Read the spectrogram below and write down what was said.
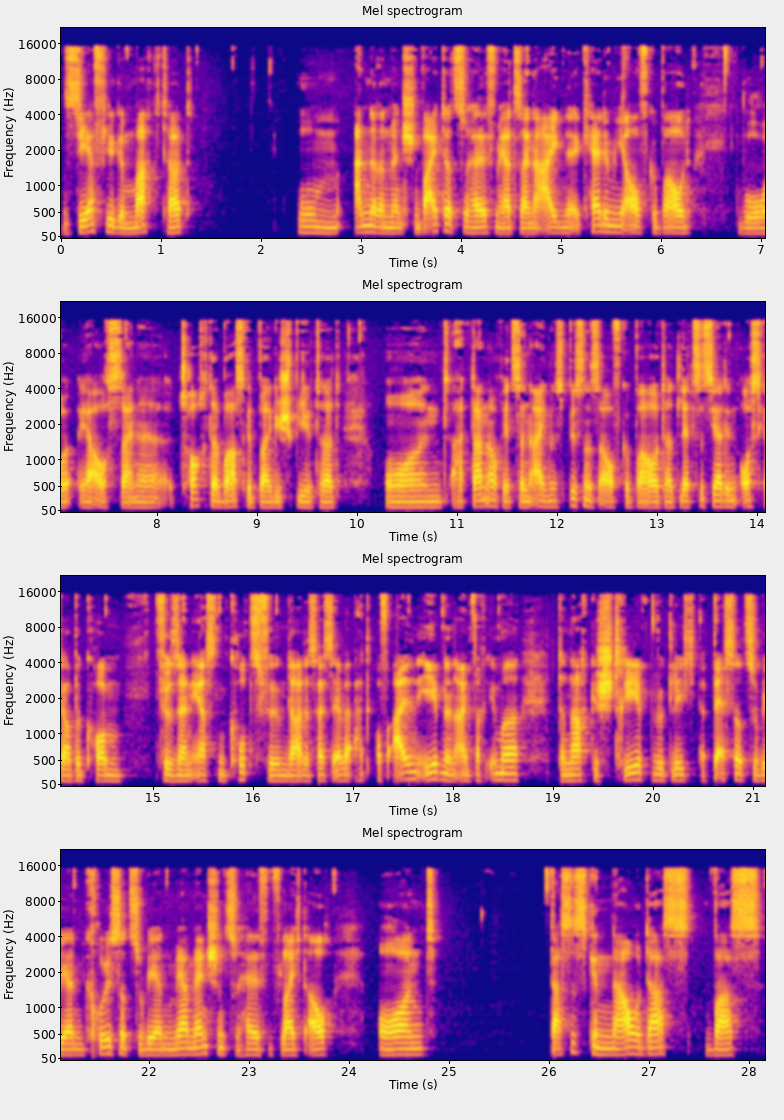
sehr viel gemacht hat, um anderen Menschen weiterzuhelfen. Er hat seine eigene Academy aufgebaut, wo er auch seine Tochter Basketball gespielt hat und hat dann auch jetzt sein eigenes Business aufgebaut, hat letztes Jahr den Oscar bekommen für seinen ersten Kurzfilm da. Das heißt, er hat auf allen Ebenen einfach immer danach gestrebt, wirklich besser zu werden, größer zu werden, mehr Menschen zu helfen vielleicht auch. Und das ist genau das, was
